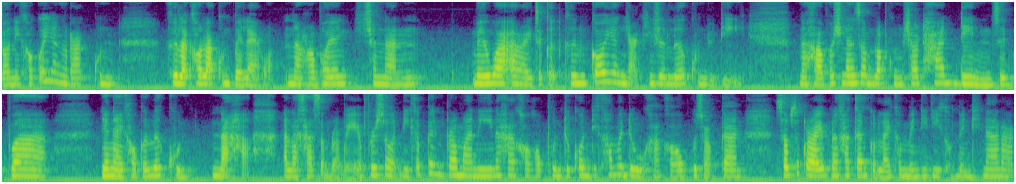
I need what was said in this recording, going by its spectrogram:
ตอนนี้เขาก็ยังรักคุณ คือรักเขารักคุณไปแล้วนะคะ เพราะฉะนั้นไม่ว่าอะไรจะเกิดขึ้นก็ยังอยากที่จะเลือกคุณอยู่ดีนะคะ เพราะฉะนั้นสำหรับของชาวธาตุดินคิดว่า ยังไงเขาก็เลือกคุณนะคะเอาละค่ะสำหรับในเอพิโซดนี้ก็เป็นประมาณนี้นะคะ ขอขอบคุณทุกคนที่เข้ามาดูค่ะ ขอขอบคุณสำหรับการ subscribe นะคะ การกดไลค์คอมเมนต์ดีๆ คอมเมนต์ที่น่ารัก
